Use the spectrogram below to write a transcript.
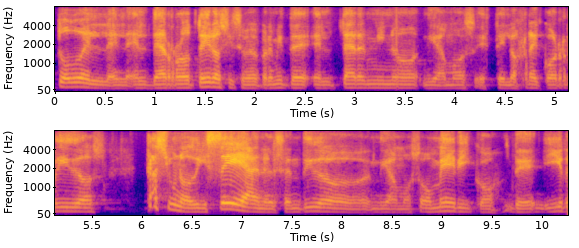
todo el, el- el derrotero, si se me permite el término, digamos, este, los recorridos, casi una odisea en el sentido, digamos, homérico, de ir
